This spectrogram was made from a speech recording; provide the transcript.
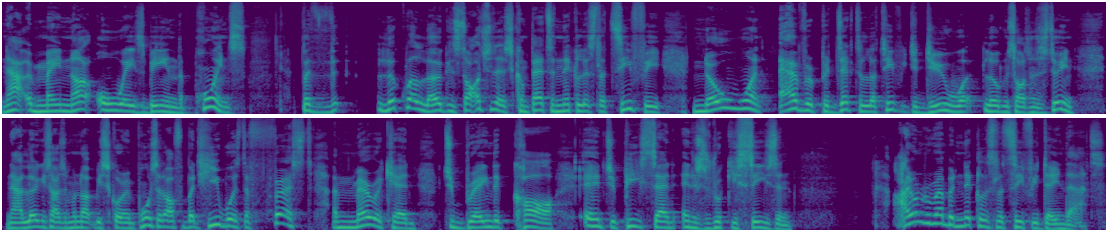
Now, it may not always be in the points, but look where Logan Sargeant is compared to Nicholas Latifi. No one ever predicted Latifi to do what Logan Sargeant is doing. Now, Logan Sargeant will not be scoring points that often, but he was the first American to bring the car into P10 in his rookie season. I don't remember Nicholas Latifi doing that.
